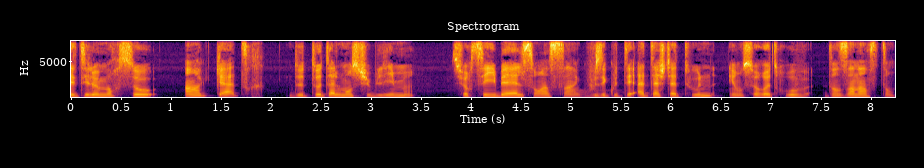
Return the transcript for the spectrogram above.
C'était le morceau 1-4 de Totalement Sublime sur CIBL 101.5. Vous écoutez Attache Tatoon et on se retrouve dans un instant.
